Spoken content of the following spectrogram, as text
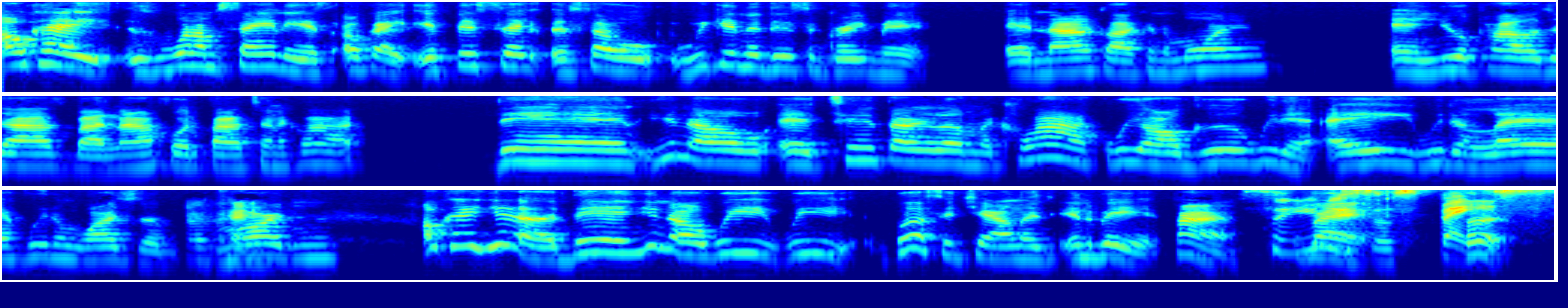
okay, what I'm saying is, okay, if it's so we get in a disagreement at nine o'clock in the morning and you apologize by 9 45, 10 o'clock, then you know at 10 30, 11 o'clock, we all good. We didn't eat, we didn't laugh, we didn't watch the okay. Martin. Okay, yeah, then you know, we we bust a challenge in the bed. Fine. So you right. need some space.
